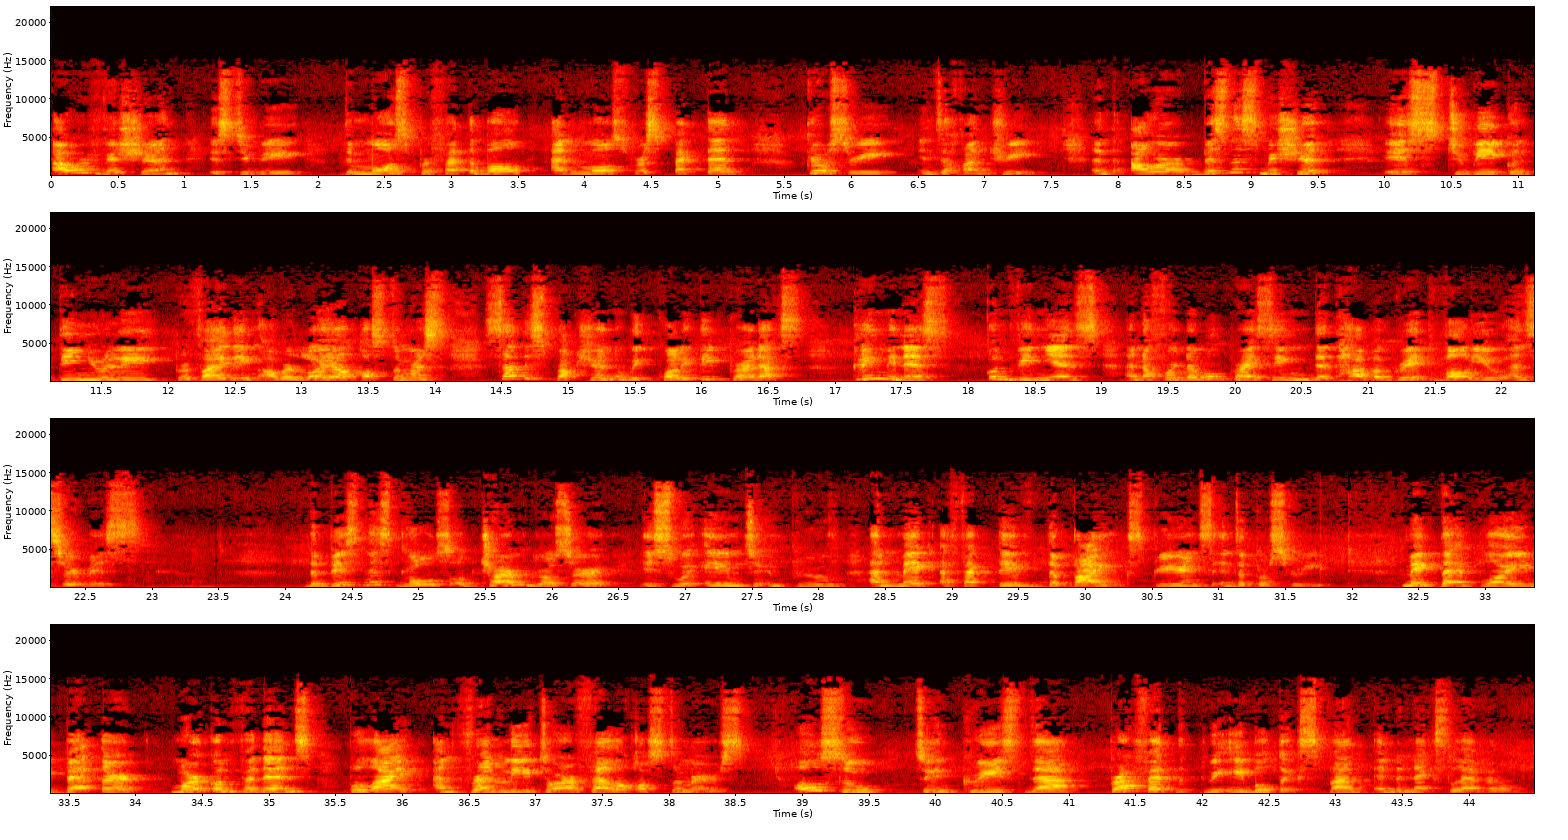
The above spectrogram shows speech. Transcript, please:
Our vision is to be the most profitable and most respected grocery in the country. And our business mission is to be continually providing our loyal customers satisfaction with quality products, cleanliness, convenience, and affordable pricing that have a great value and service. The business goals of Charm Grocer is we aim to improve and make effective the buying experience in the grocery. Make the employee better, more confident, polite, and friendly to our fellow customers. Also, to increase the profit that we able to expand in the next level.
